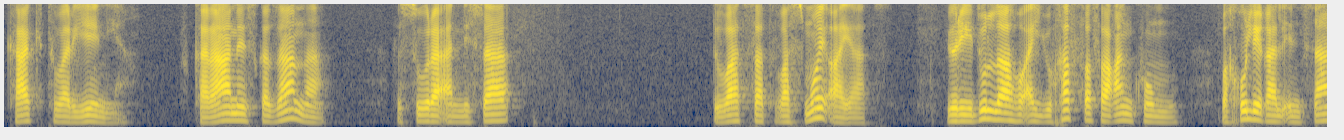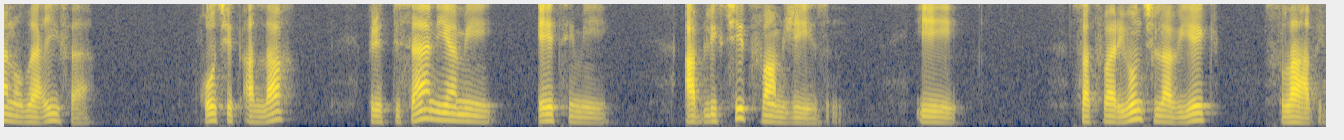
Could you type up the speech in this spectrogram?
как творение. В Коране сказано, в Сура Ан-Ниса, 28 аят, يريد الله أن يخفف عنكم وخلق الإنسان ضعيفا Хочет Аллах предписаниями этими облегчить вам жизнь. И сотворен человек слабым.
